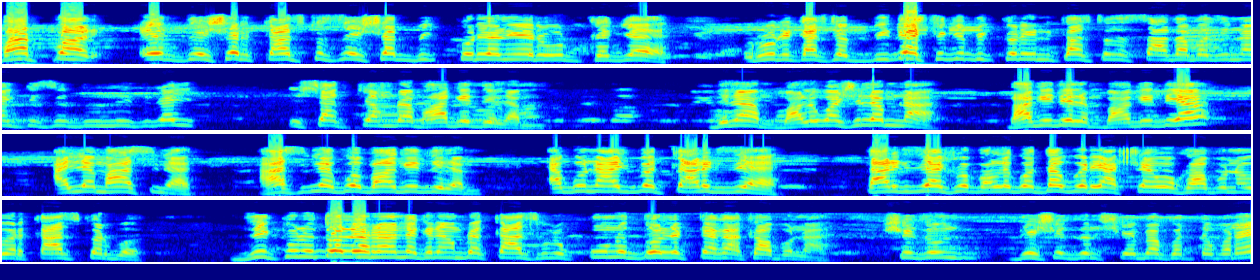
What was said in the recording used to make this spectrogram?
বাটপার, এই দেশের কাজ করছে এসব ভিক্টোরিয়া নিয়ে রোড থেকে রোডে কাজ করছে, বিদেশ থেকে ভিক্টোরিয়া কাজ করছে সাদাবাজি নাই, কিছু দুর্নীতি নাই, এসবকে আমরা ভাগে দিলাম। দিলাম, ভালোবাসিলাম না, ভাগে দিলাম, ভাগে দিয়া আইলাম হাসিনাক, হাসিনাকেও ভাগে দিলাম। এখন আসবে তারেক যে তারেক যে আসব, ভালো কথা করে একসাথে খাব না, ওর কাজ করব। যে কোনো দলের হয় না কেন, আমরা কাজ করব, কোনো দলের টাকা খাব না। সেজন দেশের জন্য সেবা করতে পারে,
